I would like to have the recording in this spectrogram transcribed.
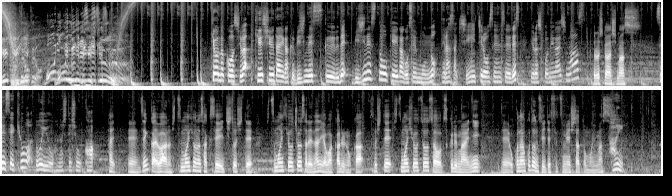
九州大学モーニングビジネススクール。今日の講師は九州大学ビジネススクールでビジネス統計がご専門の寺崎真一郎先生ですよろしくお願いしますよろしくお願いします。先生今日はどういうお話でしょうか？はい、えー前回はあの質問票の作成1として質問票調査で何がわかるのか、そして質問票調査を作る前に、えー行うことについて説明したと思います。はい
